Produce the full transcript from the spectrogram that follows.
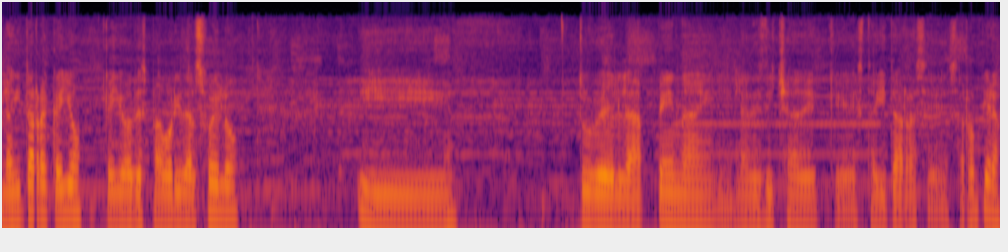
la guitarra cayó, cayó despavorida al suelo y tuve la pena y la desdicha de que esta guitarra se, se rompiera.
